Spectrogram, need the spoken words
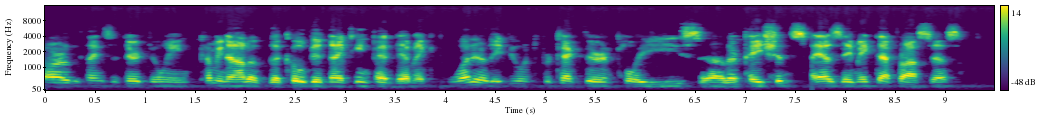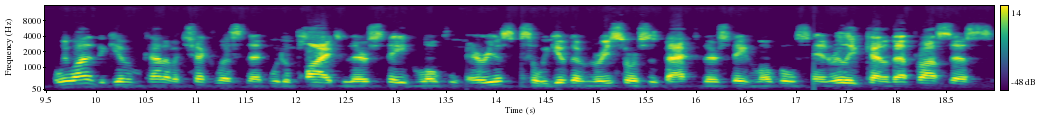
are the things that they're doing coming out of the COVID 19 pandemic. What are they doing to protect their employees, uh, their patients, as they make that process? We wanted to give them kind of a checklist that would apply to their state and local areas. So we give them resources back to their state and locals. And really, kind of that process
